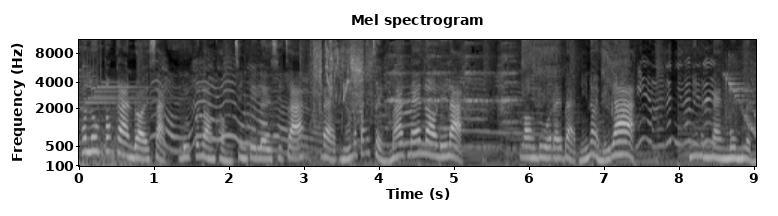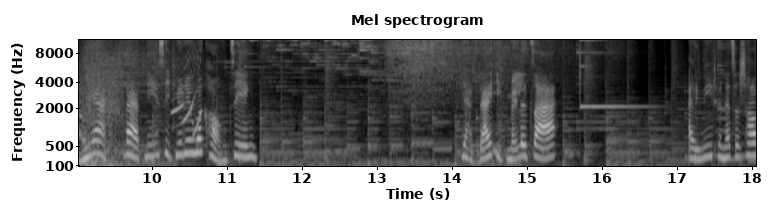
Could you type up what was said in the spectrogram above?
ถ้าลูกต้องการรอยสัก ลูกก็ลองของจริงไปเลยสิจ๊ะ แบบนี้มันต้องเจ๋งมากแน่นอนเลยล่ะ ลองดูอะไรแบบนี้หน่อยไหมล่ะ นี่มันแมงมุมเหรอเนี่ย แบบนี้สิที่เรียกว่าของจริง อยากได้อีกไหมล่ะจ๊ะ ไอวี่เธอน่าจะชอบ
